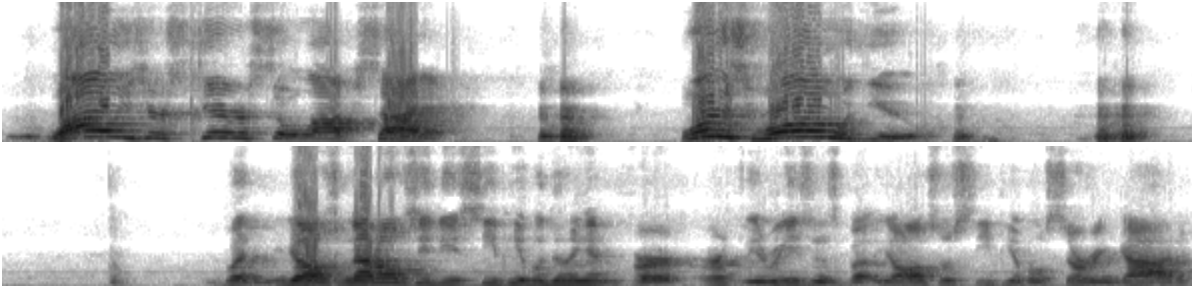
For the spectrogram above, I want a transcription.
Why is your stare so lopsided? what is wrong with you? but you also, not only do you see people doing it for earthly reasons, but you also see people serving God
